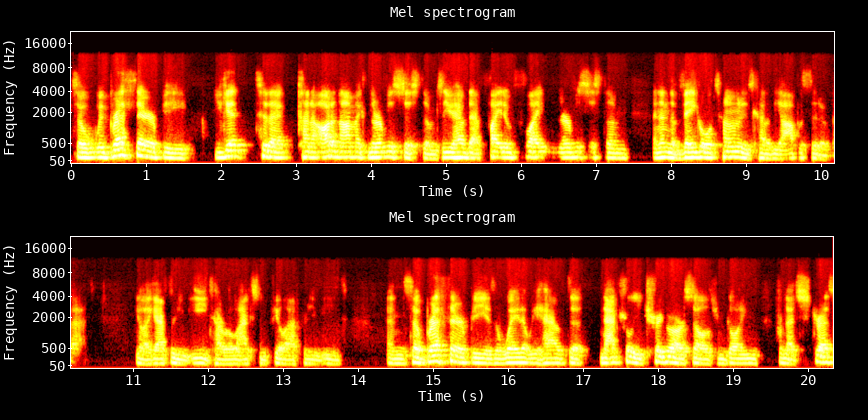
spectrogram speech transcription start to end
So with breath therapy, you get to that kind of autonomic nervous system. So you have that fight or flight nervous system and then the vagal tone is kind of the opposite of that. You know, like after you eat, how relaxed you feel after you eat. And so breath therapy is a way that we have to naturally trigger ourselves from going from that stress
